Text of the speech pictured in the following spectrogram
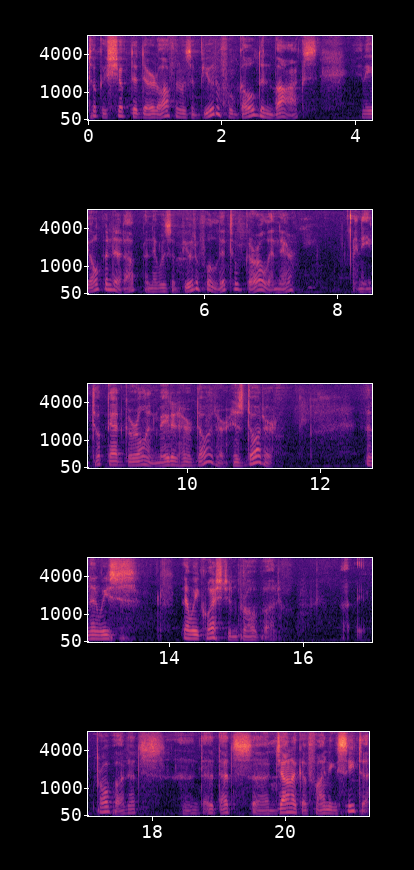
took, a shook the dirt off, and it was a beautiful golden box. And he opened it up, and there was a beautiful little girl in there. And he took that girl and made it her daughter, his daughter. And then we, then we questioned Prabhupada. Prabhupada, that's, uh, that, that's uh, Janaka finding Sita.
